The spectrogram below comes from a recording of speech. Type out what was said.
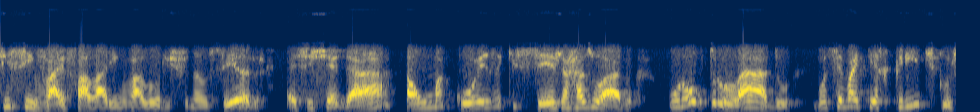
se se vai falar em valores financeiros, é se chegar a uma coisa que seja razoável. Por outro lado, você vai ter críticos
